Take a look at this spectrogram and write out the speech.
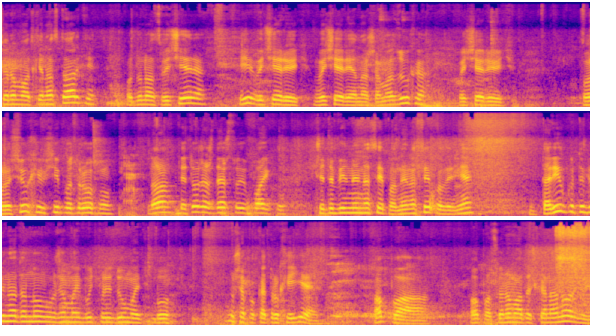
свиноматки на старті. От у нас вечеря. І вечерюють, вечеря наша мазуха, вечерюють поросюхи всі потроху. Да? Ти теж ждеш свою пайку. Чи тобі не насипали? Не насипали, ні? Тарілку тобі треба нову вже, мабуть, придумати, бо ну, ще поки трохи є. Опа. Опа, свиноматочка на нормі.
